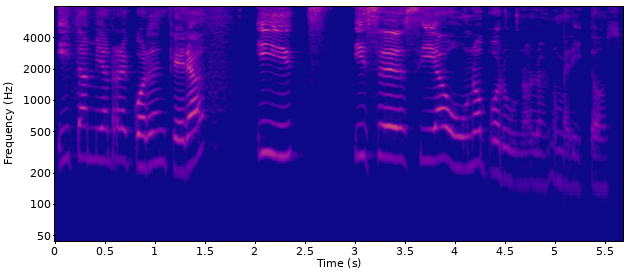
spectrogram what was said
Y también recuerden que era X y se decía uno por uno los numeritos.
